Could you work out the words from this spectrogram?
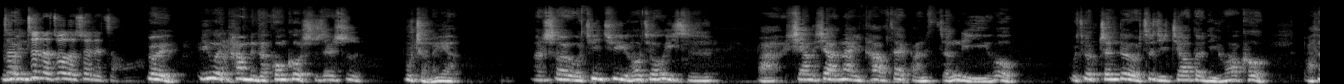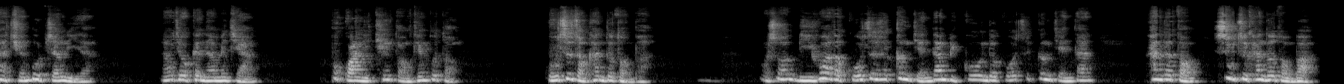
真真的坐着睡得着啊。对，因为他们的功课实在是不怎么样啊，所以我进去以后就一直。把乡下那一套再把它整理以后，我就针对我自己教的理化课，把它全部整理了，然后就跟他们讲，不管你听懂听不懂，国字总看得懂吧？我说理化的国字是更简单，比国文的国字更简单，看得懂，数字看得懂吧？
